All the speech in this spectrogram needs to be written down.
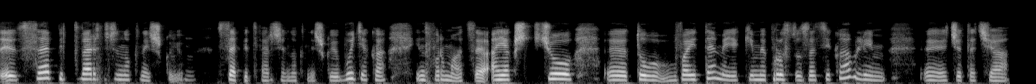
е, все підтверджено книжкою. Мгм. Все підтверджено книжкою, будь-яка інформація. А якщо е, то бувають теми, які ми просто зацікавлюємо е, читача,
